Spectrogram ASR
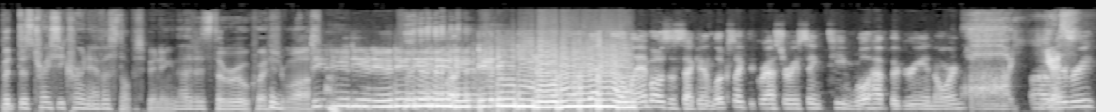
But does Tracy Krohn ever stop spinning? That is the real question we're asking. The Lambos a second. Looks like the Grass Racing team will have the green and orange Oh, uh, yes! livery.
